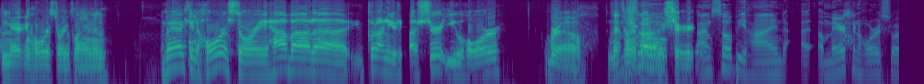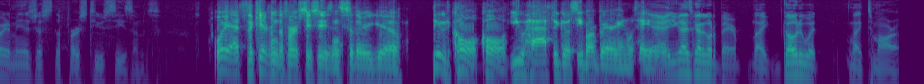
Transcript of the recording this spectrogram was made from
American Horror Story playing him. American Horror Story. How about uh, put on your a shirt, you whore? Bro, that's I'm only put on so- shirt. I'm so behind. I, American Horror Story to me is just the first two seasons. Well, yeah, it's the kid from the first two seasons. So there you go. Dude, Cole, Cole, you have to go see Barbarian with Haley. Yeah, you guys got to go to Bear. Like, go to it like tomorrow.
